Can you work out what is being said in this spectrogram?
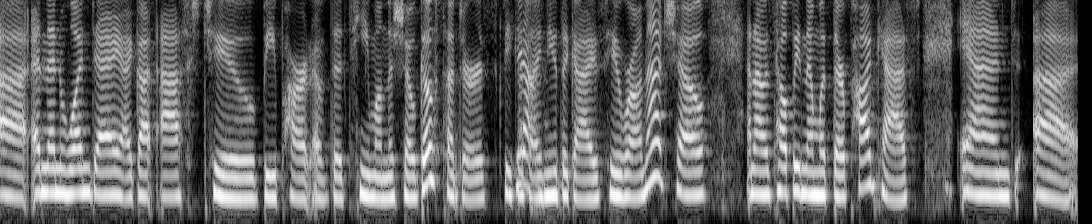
uh, and then one day I got asked to be part of the team on the show Ghost Hunters because yeah. I knew the guys who were on that show and I was helping them with their podcast. And uh,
